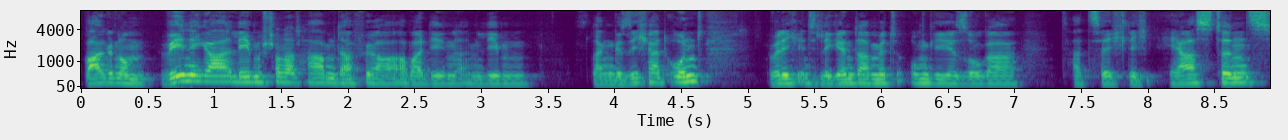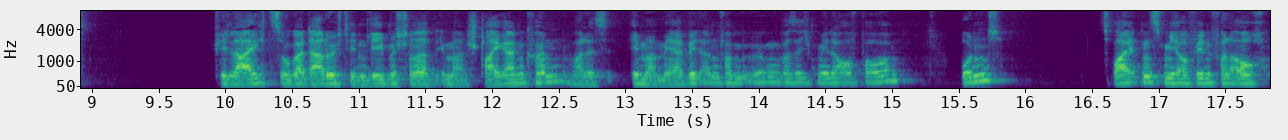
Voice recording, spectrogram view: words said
wahrgenommen weniger Lebensstandard haben, dafür aber den ein Leben lang gesichert und wenn ich intelligent damit umgehe, sogar tatsächlich erstens vielleicht sogar dadurch den Lebensstandard immer steigern können, weil es immer mehr wird an Vermögen, was ich mir da aufbaue. Und zweitens mir auf jeden Fall auch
